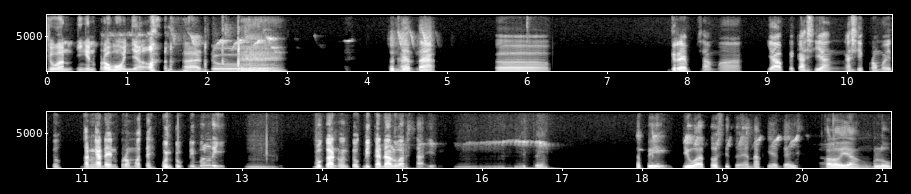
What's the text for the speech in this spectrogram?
cuman ingin promonya. aduh. ternyata eh Grab sama ya aplikasi yang ngasih promo itu kan Hmm. ngadain promo teh untuk dibeli, hmm, bukan untuk dikadaluarsain. hmm, gitu tapi jiwa tos itu enak ya guys kalau yang belum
